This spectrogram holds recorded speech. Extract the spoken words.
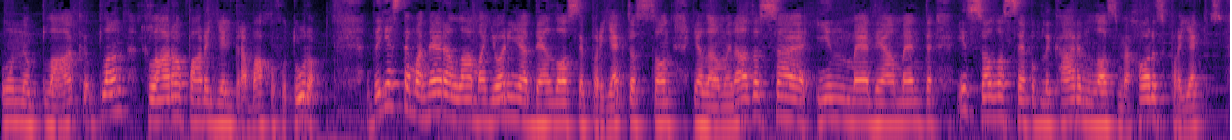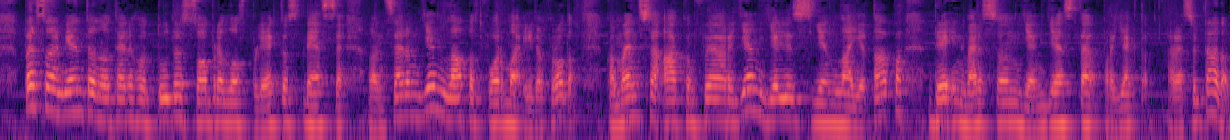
un plan, claro para el trabajo futuro. De esta manera, la mayoría de los proyectos son eliminados eh, inmediatamente y solo se publicarán los mejores proyectos. Personalmente no tengo dudas sobre los proyectos que se lanzaron en la plataforma IDOCRODO. Comienza a confiar en ellos y en la etapa de inversión en este proyecto. Resultado.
